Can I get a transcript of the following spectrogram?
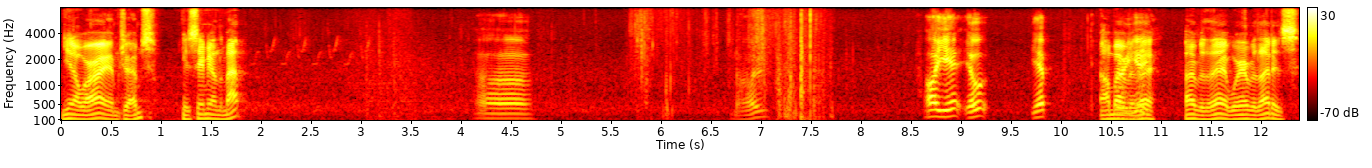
You know where I am, James. Can you see me on the map? uh, no. Oh yeah. Oh, yep. I'm over there. Over there, wherever that is.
